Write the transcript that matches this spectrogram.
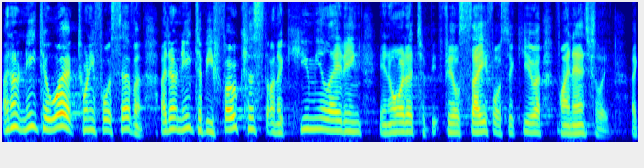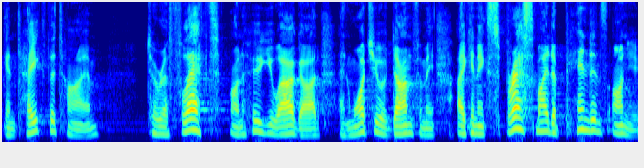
I don't need to work 24-7. I don't need to be focused on accumulating in order to be, feel safe or secure financially. I can take the time to reflect on who you are, God, and what you have done for me. I can express my dependence on you.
